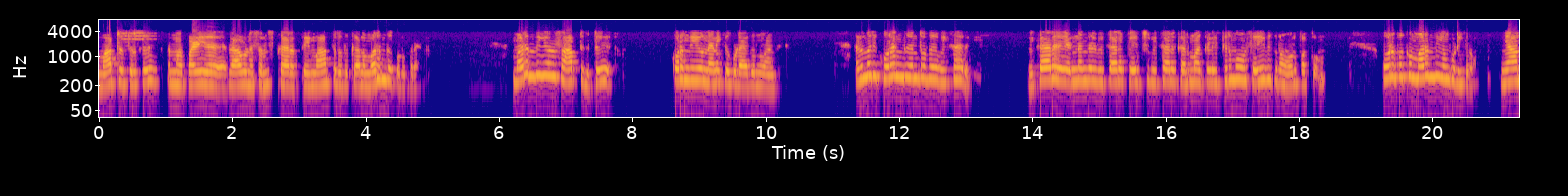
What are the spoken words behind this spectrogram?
மாற்றத்திற்கு நம்ம பழைய ராவண சம்ஸ்காரத்தை மாத்துறதுக்கான மருந்து கொடுக்குறார். மருந்தையும் சாப்பிட்டுக்கிட்டு குரங்கையும் நினைக்க கூடாதுன்னுவாங்க. அது மாதிரி குரங்குன்றது விகாரு விகார எண்ணங்கள் விகார பேச்சு விகார கர்மாக்களை திரும்பவும் செய்துக்கிறோம் ஒரு பக்கம். ஒரு பக்கம் மருந்தையும் குடிக்கிறோம். ஞான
